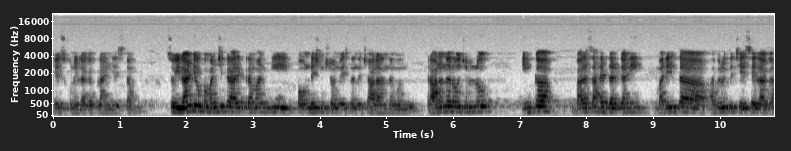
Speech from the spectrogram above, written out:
చేసుకునేలాగా ప్లాన్ చేస్తాం. సో ఇలాంటి ఒక మంచి కార్యక్రమానికి ఫౌండేషన్ స్టోన్ వేసినందుకు చాలా ఆనందంగా ఉంది. రానున్న రోజుల్లో ఇంకా బాలాసాహెబ్ దర్గాని మరింత అభివృద్ధి చేసేలాగా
